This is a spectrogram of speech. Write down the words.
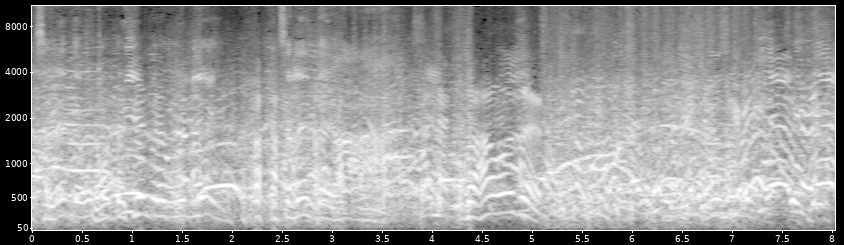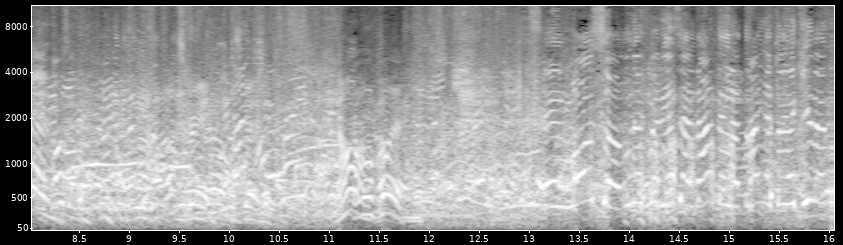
Excelente, mucho ¿Cómo te frío, sientes? Pero muy bien. Excelente. Ah. So how was it? It was good. It was good. It was good. delante y la traña, estoy aquí dentro.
